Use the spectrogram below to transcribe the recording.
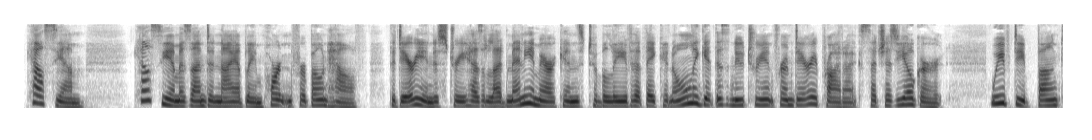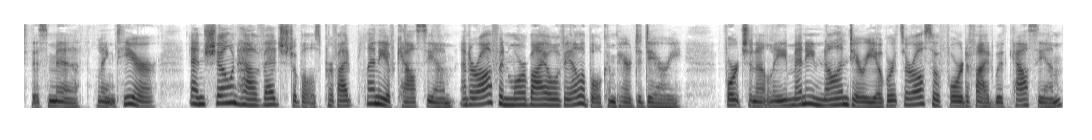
Calcium. Calcium is undeniably important for bone health. The dairy industry has led many Americans to believe that they can only get this nutrient from dairy products such as yogurt. We've debunked this myth, linked here, and shown how vegetables provide plenty of calcium and are often more bioavailable compared to dairy. Fortunately, many non dairy yogurts are also fortified with calcium,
